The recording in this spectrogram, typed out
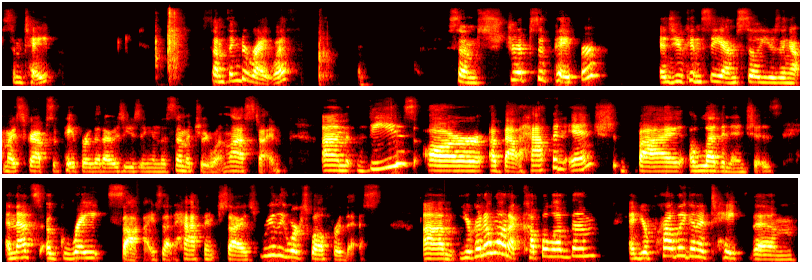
some tape, something to write with, some strips of paper. As you can see, I'm still using up my scraps of paper that I was using in the symmetry one last time. Um, these are about half an inch by 11 inches, and that's a great size. That half inch size really works well for this. Um, you're gonna want a couple of them, and you're probably gonna tape them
